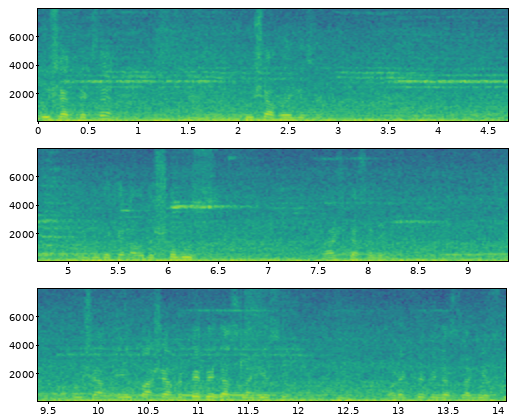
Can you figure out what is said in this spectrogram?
পুঁই শাক দেখছেন? পুঁই শাক হয়ে গেছে। এই যে দেখেন আমাদের সবুজ ঘাস গাছালি পুঁই শাক এই পাশে আমরা পেঁপে গাছ লাগিয়েছি। অনেক পেঁপে গাছ লাগিয়েছি।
